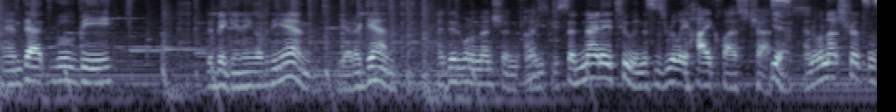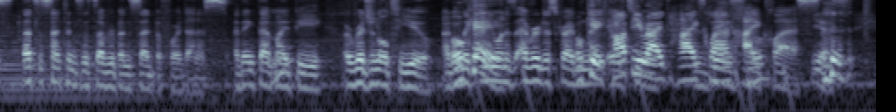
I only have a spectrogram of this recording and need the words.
and that will be the beginning of the end, yet again. I did want to mention, uh, Yes. you said knight a2, and this is really high class chess. Yes. And I'm not sure it's a, that's a sentence that's ever been said before, Dennis. I think that might be original to you. I don't think anyone has ever described Okay, knight A2 copyright high as class. being high move. class. Yes.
